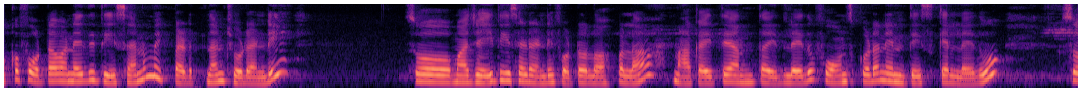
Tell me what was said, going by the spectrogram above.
ఒక ఫోటో అనేది తీశాను. మీకు పెడుతున్నాను చూడండి. సో మా జై తీసాడండి ఫోటో లోపల. నాకైతే అంత ఇది లేదు ఫోన్స్ కూడా నేను తీసుకెళ్ళలేదు. సో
